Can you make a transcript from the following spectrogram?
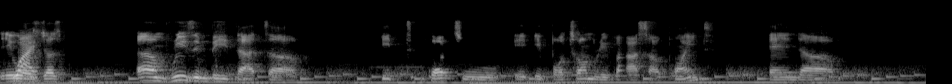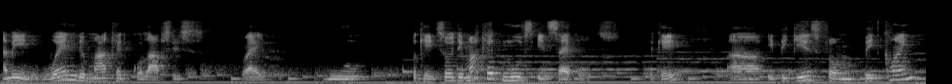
It why? was just um, reason being that um, it got to a, a bottom reversal point, and um, I mean when the market collapses, right? You okay? So the market moves in cycles. Okay, uh, it begins from Bitcoin,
